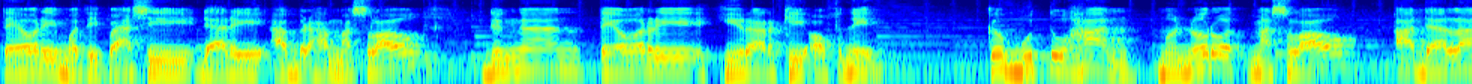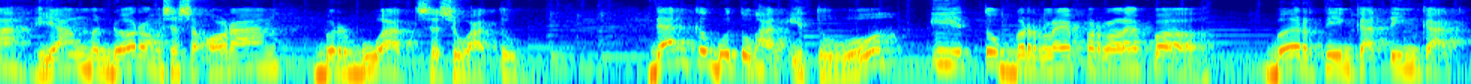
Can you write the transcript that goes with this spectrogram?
teori motivasi dari Abraham Maslow dengan teori hierarchy of need. Kebutuhan menurut Maslow adalah yang mendorong seseorang berbuat sesuatu. Dan kebutuhan itu, itu berlevel-level, bertingkat-tingkat,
